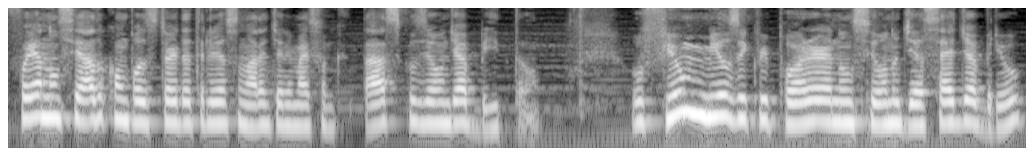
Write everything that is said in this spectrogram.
Foi anunciado o compositor da trilha sonora de Animais Fantásticos e Onde Habitam. O filme Music Reporter anunciou no dia 7 de abril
